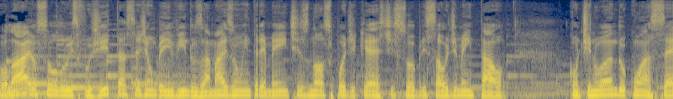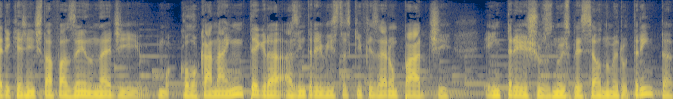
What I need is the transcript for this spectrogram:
Olá, eu sou Luiz Fugita, sejam bem-vindos a mais um Entrementes, nosso podcast sobre saúde mental. Continuando com a série que a gente está fazendo, né, de colocar na íntegra as entrevistas que fizeram parte em trechos no especial número 30,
